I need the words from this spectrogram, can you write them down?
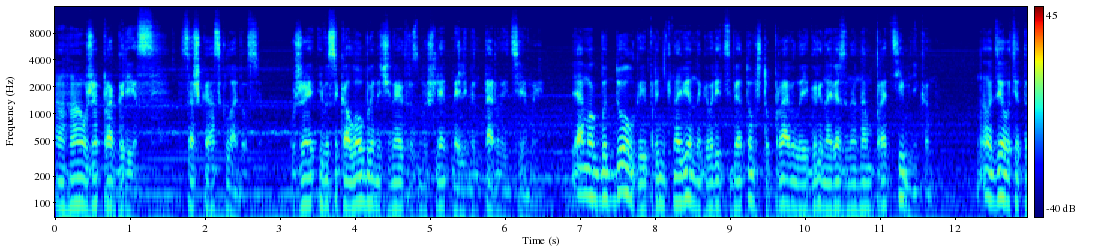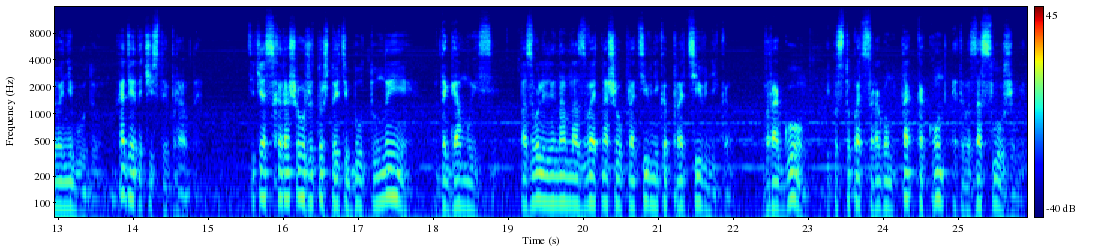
Ага, уже прогресс. Сашка осклабился. Уже и высоколобые начинают размышлять на элементарные темы. Я мог бы долго и проникновенно говорить себе о том, что правила игры навязаны нам противникам. Но делать этого не буду, хотя это чистая правда. Сейчас хорошо уже то, что эти болтуны в Дагомысе позволили нам назвать нашего противника противником, врагом и поступать с врагом так, как он этого заслуживает.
